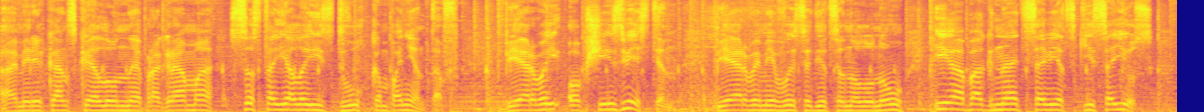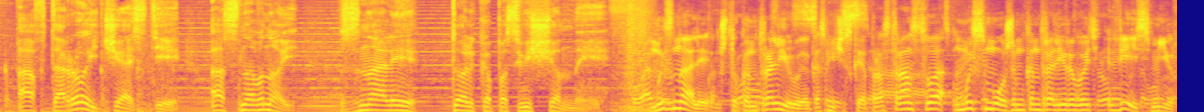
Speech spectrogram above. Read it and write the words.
Американская лунная программа состояла из двух компонентов. Первый общеизвестен. Первыми высадиться на Луну и обогнать Советский Союз. А второй части, основной, знали только посвященные. Мы знали, что контролируя космическое пространство, мы сможем контролировать весь мир.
